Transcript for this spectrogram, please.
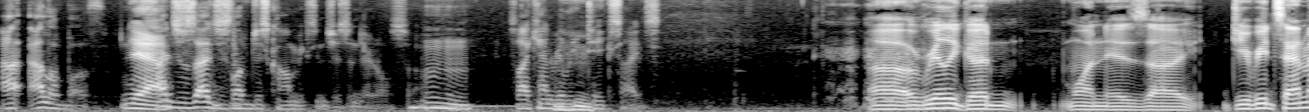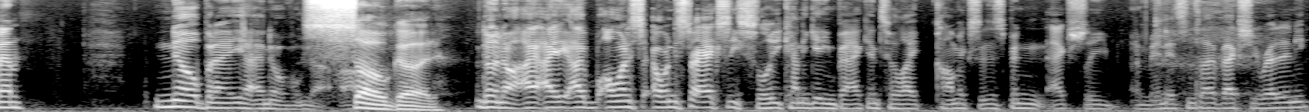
I, I love both. Yeah. I just I just love just comics and just in general. So hmm so I can't really take sides. uh, a really good one is. Uh, do you read Sandman? No, but I, yeah, I know of them. So good. No, no. I I I want to I want to start actually slowly kind of getting back into like comics. It's been actually a minute since I've actually read any.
